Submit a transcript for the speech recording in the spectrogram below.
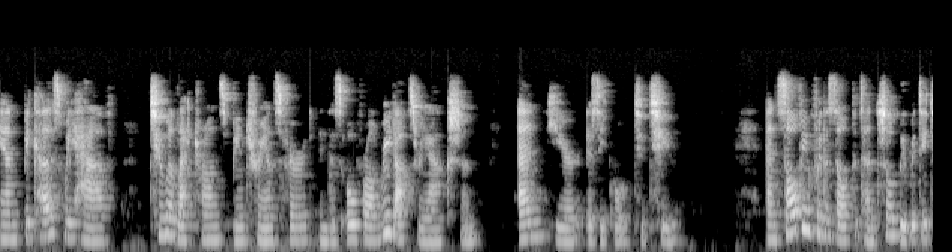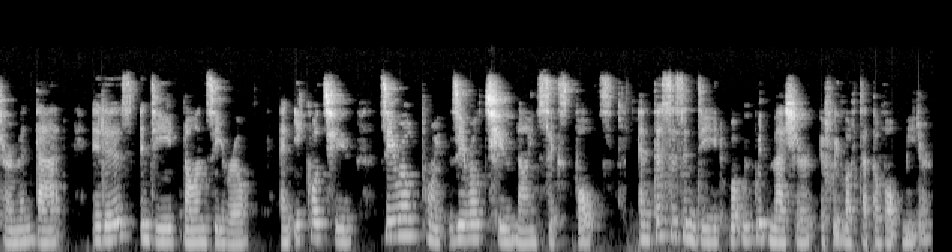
And because we have two electrons being transferred in this overall redox reaction, N here is equal to 2. And solving for the cell potential, we would determine that it is indeed non-zero and equal to 0.0296 volts. And this is indeed what we would measure if we looked at the voltmeter.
